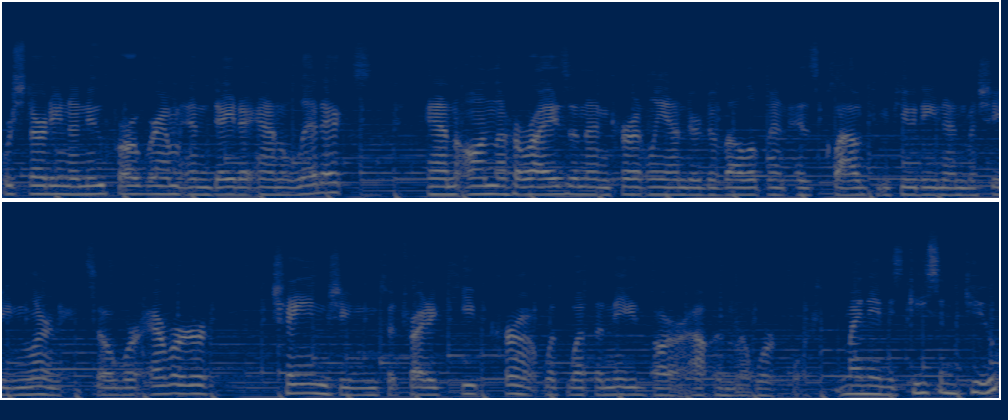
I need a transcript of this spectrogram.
We're starting a new program in data analytics, and on the horizon and currently under development is cloud computing and machine learning. So we're ever changing to try to keep current with what the needs are out in the workforce. My name is Kisen Q.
